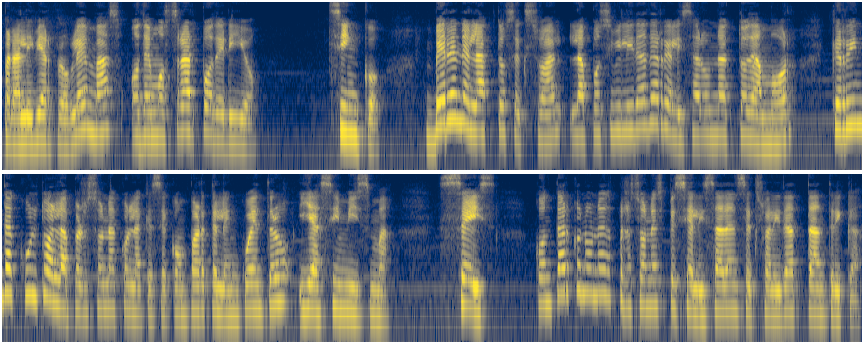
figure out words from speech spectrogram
para aliviar problemas o demostrar poderío. 5. Ver en el acto sexual la posibilidad de realizar un acto de amor que rinda culto a la persona con la que se comparte el encuentro y a sí misma. 6. Contar con una persona especializada en sexualidad tántrica.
